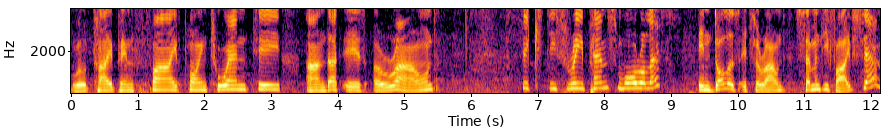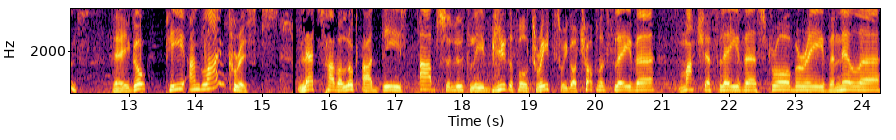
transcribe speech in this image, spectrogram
We'll type in 5.20 and that is around 63 pence more or less in dollars it's around 75 cents. There you go. Pea and lime crisps. Let's have a look at these absolutely beautiful treats. We got chocolate flavor matcha flavor strawberry vanilla.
